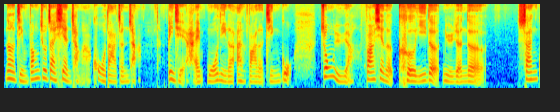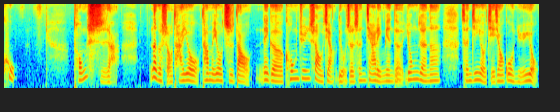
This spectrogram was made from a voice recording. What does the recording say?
那警方就在现场啊扩大侦查，并且还模拟了案发的经过。终于啊，发现了可疑的女人的衫裤，同时啊。那个时候，他又他们又知道那个空军少将柳泽生家里面的佣人呢，曾经有结交过女友，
